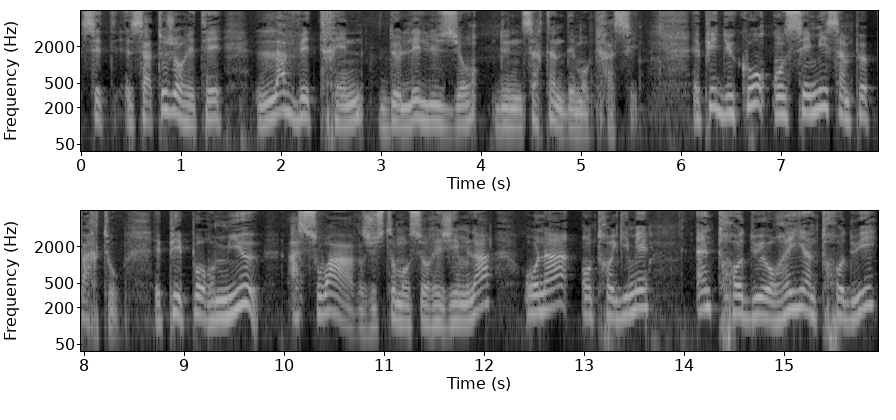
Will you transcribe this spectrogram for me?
Ça a toujours été la vitrine de l'illusion d'une certaine démocratie. Et puis du coup, on s'est mis un peu partout. Et puis pour mieux asseoir justement ce régime-là, on a, entre guillemets, introduit ou réintroduit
